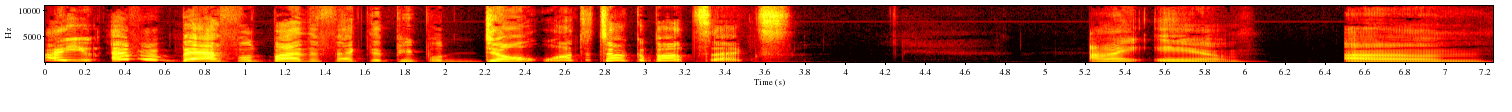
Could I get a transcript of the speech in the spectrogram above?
are you ever baffled by the fact that people don't want to talk about sex? i am um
